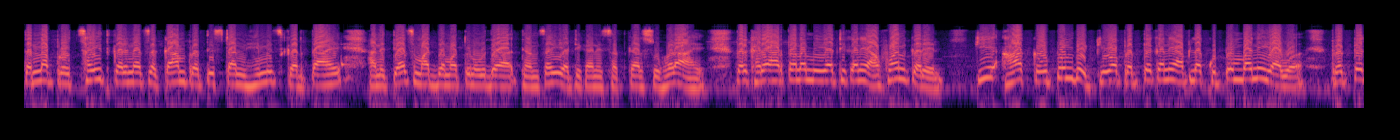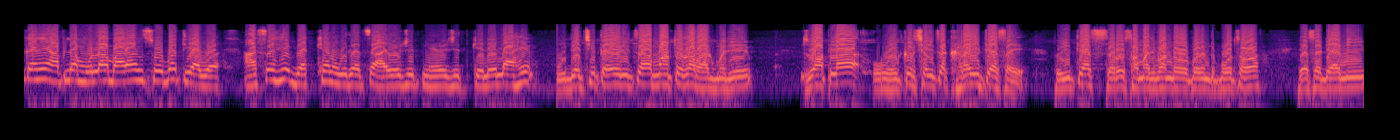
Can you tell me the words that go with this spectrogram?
त्यांना प्रोत्साहित करण्याचं काम प्रतिष्ठान नेहमीच करत आहे आणि त्याच माध्यमातून उद्या त्यांचाही या ठिकाणी सत्कार सोहळा आहे. तर खऱ्या अर्थानं मी या ठिकाणी आव्हान करेल की हा कौटुंबिक किंवा प्रत्येकाने आपल्या कुटुंबाने यावं प्रत्येकाने आपल्या मुलाबाळांसोबत यावं असं हे व्याख्यान उद्याचं आयोजित नियोजित केलेलं आहे. उद्याची तयारीचा महत्त्वाचा भाग म्हणजे जो आपला होळकरशाहीचा खरा इतिहास आहे तो इतिहास सर्व समाज बांधवापर्यंत पोहोचावा. यासाठी आम्ही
